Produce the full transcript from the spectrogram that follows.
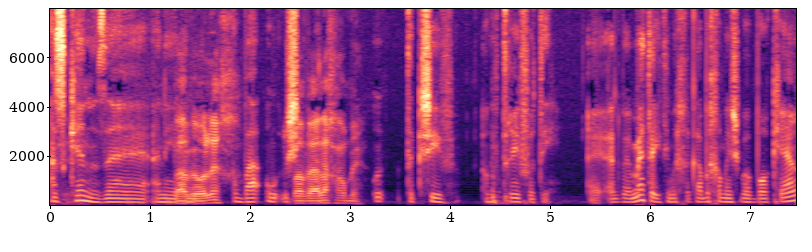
אז כן, אז אה, אני... בא והולך. הוא בא, הוא, בא והלך הרבה. הוא, תקשיב, הוא הטריף אותי. אה, באמת הייתי מחכה בחמש בבוקר.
